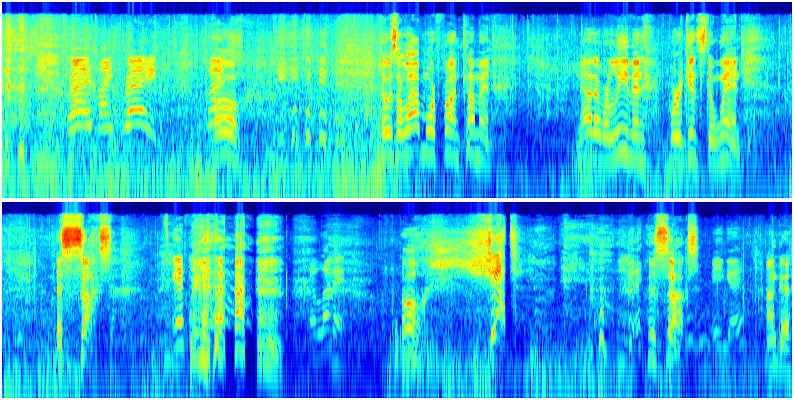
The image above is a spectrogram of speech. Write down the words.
Ride, Mike, ride. Push. Oh, it was a lot more fun coming. Now that we're leaving, we're against the wind. It sucks. Good for you. I love it. Oh shit! this sucks. Are you good? I'm good.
